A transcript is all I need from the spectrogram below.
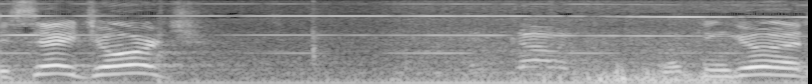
We say, George. It's coming. Looking good.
